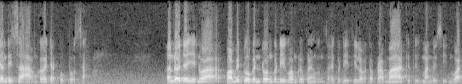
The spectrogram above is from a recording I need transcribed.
ชั้นที่สามก็ขจัดพวกโทสะ ท่านเราจะเห็นว่าความเป็นตัวเป็นตนก็ดีความเครือบแคลงสงสัยก็ดีที่เราตปรามาสคือถือมั่นโดยศีลวัด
